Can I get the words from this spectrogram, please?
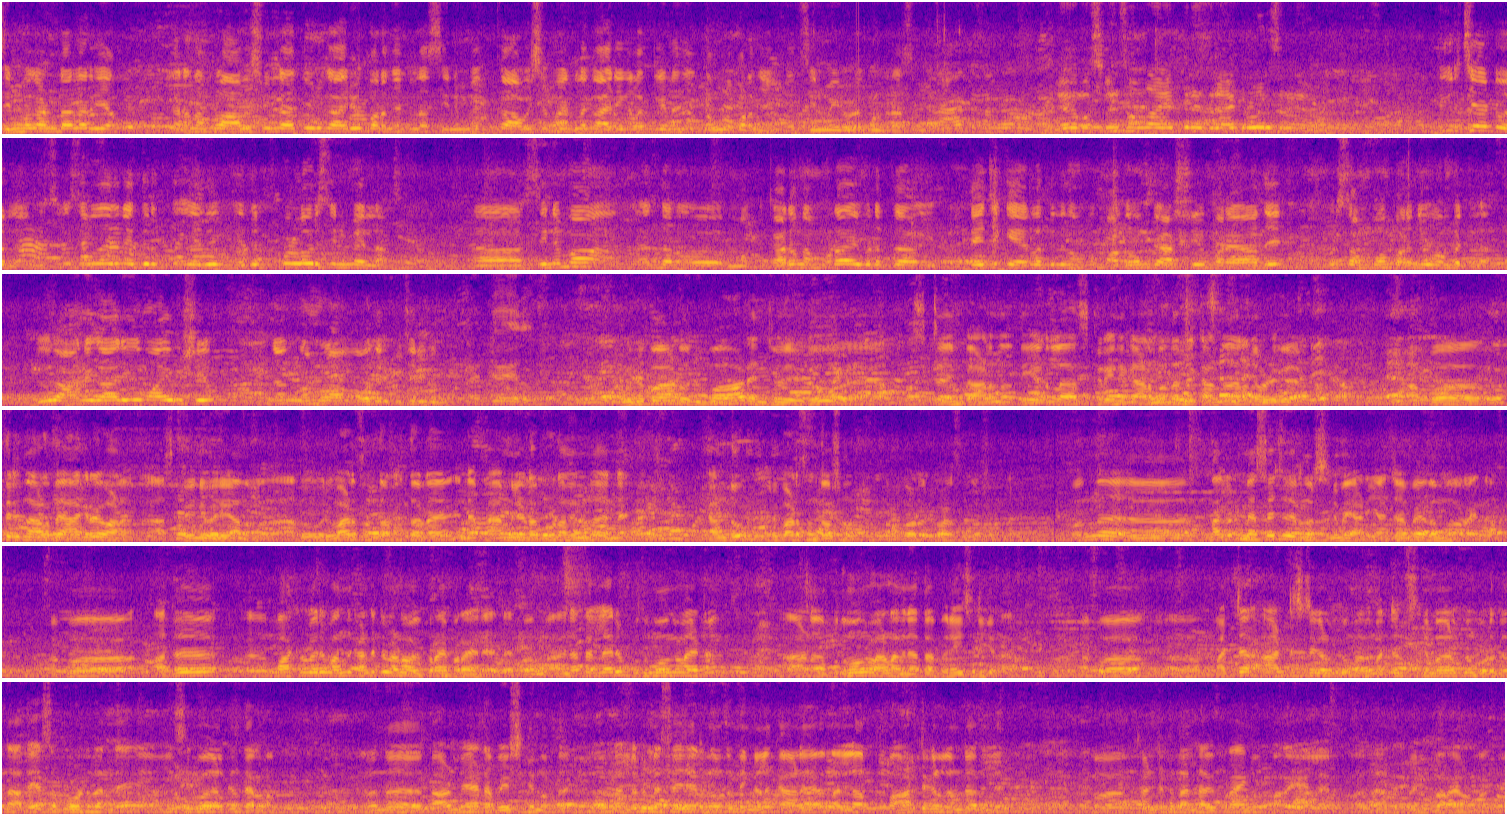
സിനിമ കണ്ടാലറിയാം. കാരണം നമ്മൾ ആവശ്യമില്ലാത്ത ഒരു കാര്യവും പറഞ്ഞിട്ടില്ല. സിനിമയ്ക്ക് ആവശ്യമായിട്ടുള്ള കാര്യങ്ങളൊക്കെയാണ് നമ്മൾ പറഞ്ഞത്. സിനിമയിലൂടെ കൊണ്ടുവരാൻ ശ്രമിക്കുന്നത് മുസ്ലിം സമുദായത്തിനെതിരായിട്ടുള്ള ഒരു സിനിമയാണ്. തീർച്ചയായിട്ടും അല്ല. മുസ്ലിം സമുദായത്തിന് എതിർത്ത് എതിർ എതിർപ്പുള്ള ഒരു സിനിമയല്ല. സിനിമ എന്താണ് കാരണം നമ്മുടെ ഇവിടുത്തെ പ്രത്യേകിച്ച് കേരളത്തിൽ നമുക്ക് മതവും രാഷ്ട്രീയവും പറയാതെ ഒരു സംഭവം പറഞ്ഞു പോകാൻ പറ്റില്ല. ഇതൊരു ആനുകാലികമായ വിഷയം. നമ്മൾ അവതരിപ്പിച്ചിരിക്കുന്നു. എൻജോയ് ഒരുപാട് ഒരുപാട് എൻജോയ് ചെയ്തു. ഫസ്റ്റ് ടൈം കാണുന്ന തിയേറ്ററിൽ സ്ക്രീനിൽ കാണുമ്പോൾ തന്നെ കണ്ണു നിറഞ്ഞ് ഒഴുകുകയാണ് അപ്പോൾ ഒത്തിരി നാളത്തെ ആഗ്രഹമാണ് ആ സ്ക്രീനിൽ വരിക എന്നുള്ളത്. അത് ഒരുപാട് സന്തോഷത്തോടെ എന്റെ ഫാമിലിയുടെ കൂടെ നിന്ന് തന്നെ കണ്ടു. ഒരുപാട് സന്തോഷം. ഒരുപാട് ഒരുപാട് സന്തോഷമുണ്ട് ഒന്ന് നല്ലൊരു മെസ്സേജ് തരുന്ന ഒരു സിനിമയാണ് ഈ അഞ്ചാം വേദം എന്ന് പറയുന്നത്. അപ്പോൾ അത് ബാക്കിയുള്ളവർ വന്ന് കണ്ടിട്ട് വേണം അഭിപ്രായം പറയാനായിട്ട്. അപ്പം അതിനകത്ത് എല്ലാവരും പുതുമുഖങ്ങളായിട്ട് ആണ് പുതുമുഖങ്ങളാണ് അതിനകത്ത് അഭിനയിച്ചിരിക്കുന്നത്. അപ്പോൾ മറ്റ് ആർട്ടിസ്റ്റുകൾക്കും അത് മറ്റു സിനിമകൾക്കും കൊടുക്കുന്ന അതേ സപ്പോർട്ട് തന്നെ ഈ സിനിമകൾക്കും തരണം. ഒന്ന് താഴ്മയായിട്ട് അപേക്ഷിക്കുന്നുണ്ട്. നല്ലൊരു മെസ്സേജ് തരുന്നത് നിങ്ങൾ കാണുക നല്ല പാട്ടുകളുണ്ട് അതിൽ അപ്പോൾ കണ്ടിട്ട് നല്ല അഭിപ്രായങ്ങൾ പറയുക എല്ലാവരും. അതാണ് എനിക്ക് പറയാനുള്ളത്.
